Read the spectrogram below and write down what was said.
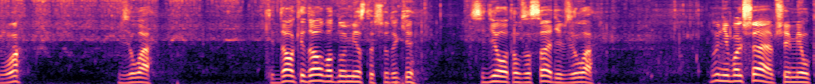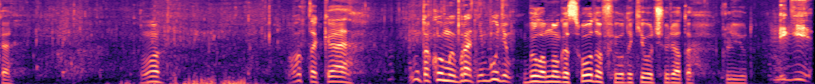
О, взяла. Кидал, кидал в одно место, все-таки сидела там в засаде, взяла. Ну, небольшая, вообще мелкая. О, вот такая. Ну, такую мы брать не будем. Было много сходов, и вот такие вот чурята клюют. Беги,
